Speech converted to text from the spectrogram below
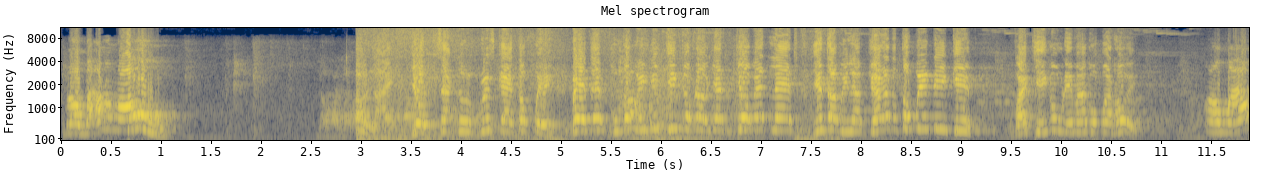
Lồn bảo nó ngu. Ở lại. Dồn sát thương Chris Sky tốc biến. BTM cũng tốc biến nhưng chiến công đâu nhanh cho Batland nhưng ta bị làm choáng ta tốc biến đi kịp và chỉ có một điểm hai cùng mà thôi. Lồn bảo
